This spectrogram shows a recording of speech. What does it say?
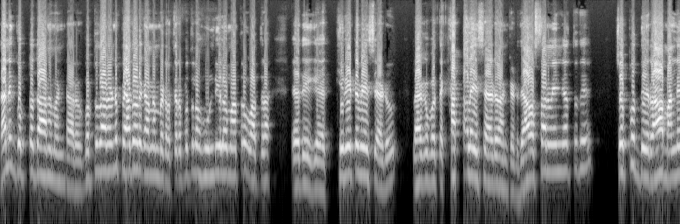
దానికి గుప్త దానం అంటారు. గుప్త దానం అంటే పేదోడికి అన్నం పెట్టరు. తిరుపతిలో హుండీలో మాత్రం వద్ర అది కిరీటం వేసాడు. లేకపోతే కట్టలు వేసాడు అంటాడు. దేవస్థానం ఏం చేస్తుంది చెప్పుద్ది రా మళ్ళీ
